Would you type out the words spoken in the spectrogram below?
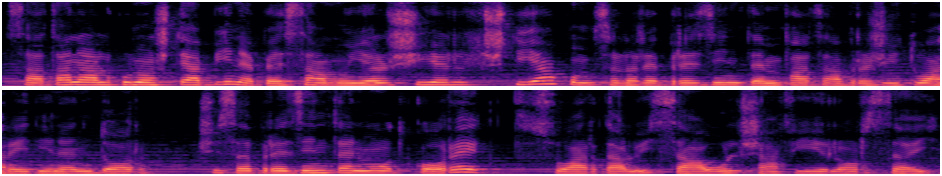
Satana îl cunoștea bine pe Samuel și el știa cum să-l reprezinte în fața vrăjitoarei din Endor și să prezinte în mod corect soarta lui Saul și a fiilor săi.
